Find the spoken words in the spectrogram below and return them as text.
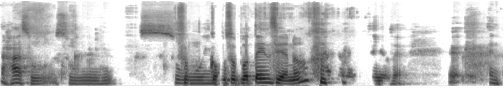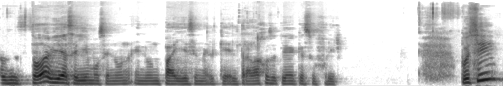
ajá, su, su, su- su como su potencia, ¿no? Sí, o sea, eh, entonces todavía seguimos en un, en un país en el que el trabajo se tiene que sufrir. Pues sí,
